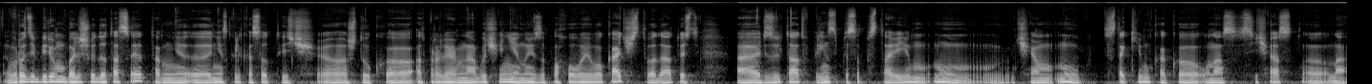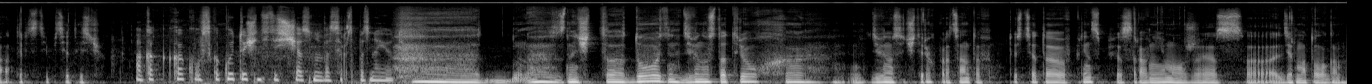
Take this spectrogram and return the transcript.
Вроде берем большой датасет, там э, несколько сот тысяч э, штук, э, отправляем на обучение, но из-за плохого его качества, да, то есть результат, в принципе, сопоставим, ну, чем, ну, с таким, как у нас сейчас на 35 тысячах. А как, как, с какой точности сейчас он вас распознает? Значит, до 93-94%. То есть это, в принципе, сравнимо уже с дерматологом.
